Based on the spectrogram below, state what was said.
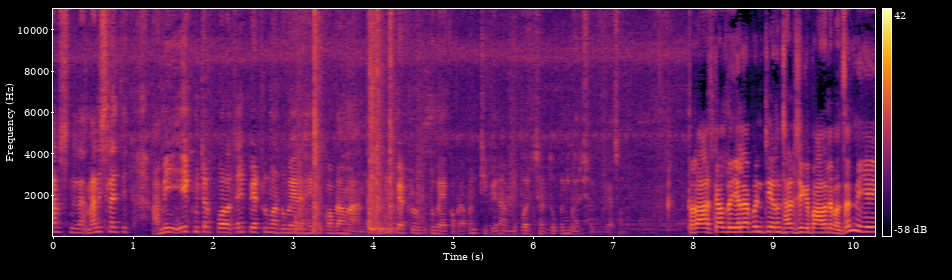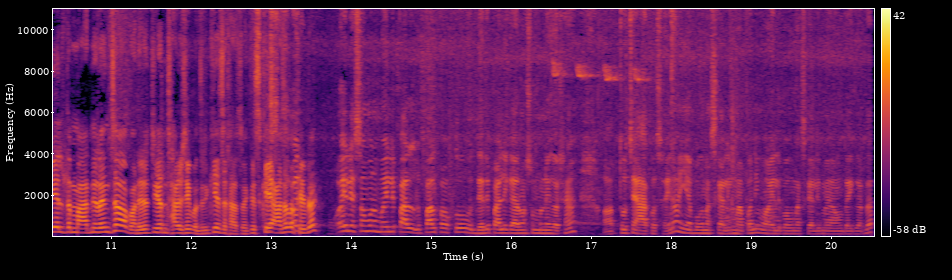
मानिसलाई मानिसलाई चाहिँ हामी एक मिटर पर चाहिँ पेट्रोलमा डुबाइराखेको कपडामा हान्दाखेरि पनि पेट्रोल डुबाएको कपडा पनि टिपेन हामीले परीक्षण त्यो पनि गरिसकेका छौँ। तर आजकल त यसलाई पनि टेर्न छाडिसके बाँदरले भन्छन् नि यो यसले त मार्ने रहन्छ भनेर टेर्न छाडिसके भन्छ के छ खासमा? त्यस केही आएको छ त फिडब्याक अहिलेसम्म मैले पाल पाल्पाको धेरै पालिकाहरूमा सम्बन्ध गर्छ। त्यो चाहिँ आएको छैन। यहाँ बगनासकालीमा पनि म अहिले बगनासकालीमा आउँदै गर्दा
